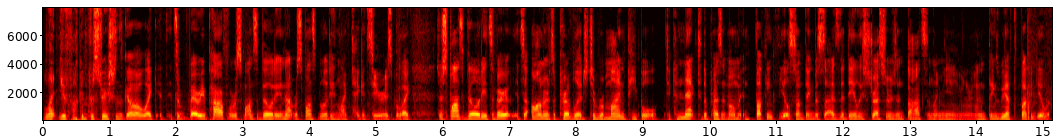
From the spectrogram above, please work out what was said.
let your fucking frustrations go like it, it's a very powerful responsibility and not responsibility and like take it serious but like it's responsibility it's a very it's an honor it's a privilege to remind people to connect to the present moment and fucking feel something besides the daily stressors and thoughts and like and things we have to fucking deal with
